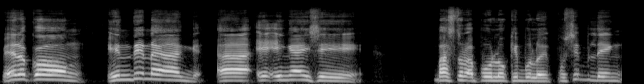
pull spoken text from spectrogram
Pero kung hindi nag ah, iingay si Pastor Apollo Kibuloy, posibleng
